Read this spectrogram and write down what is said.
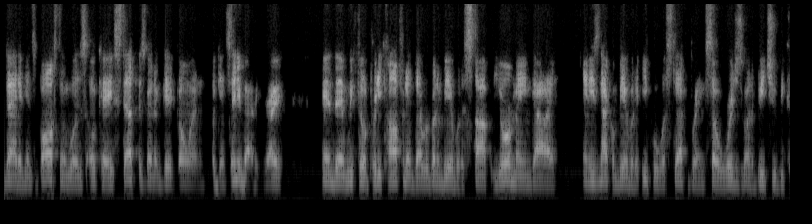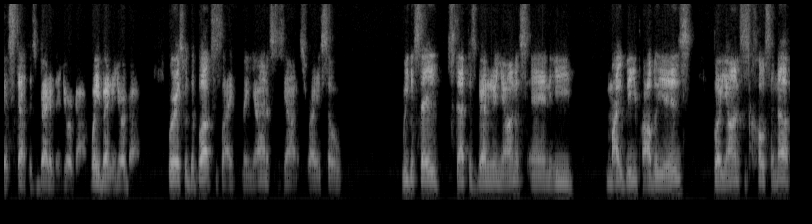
that against Boston was okay, Steph is going to get going against anybody, right? And then we feel pretty confident that we're going to be able to stop your main guy, and he's not going to be able to equal what Steph brings. So we're just going to beat you because Steph is better than your guy, way better than your guy. Whereas with the Bucks, it's like, I mean, Giannis is Giannis, right? So we can say Steph is better than Giannis, and he might be, probably is, but Giannis is close enough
